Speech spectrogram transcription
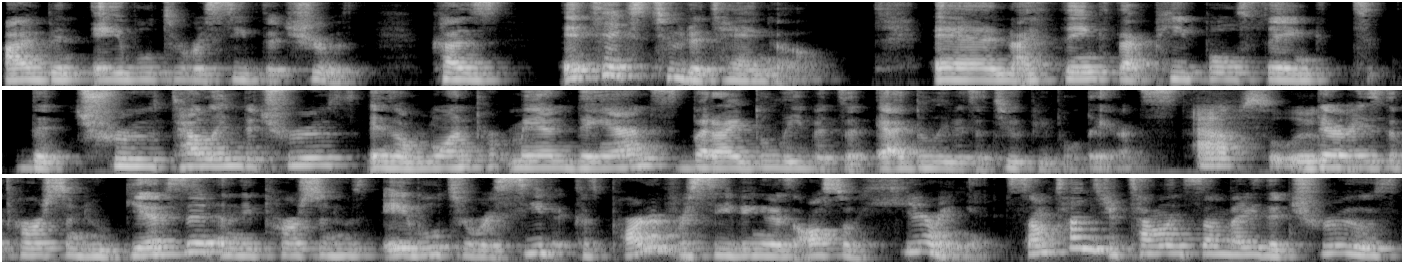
I've been able to receive the truth because it takes two to tango. And I think that people think t- the truth, telling the truth is a one man dance, but I believe it's a, I believe it's a two people dance. Absolutely. There is the person who gives it and the person who's able to receive it. Cause part of receiving it is also hearing it. Sometimes you're telling somebody the truth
